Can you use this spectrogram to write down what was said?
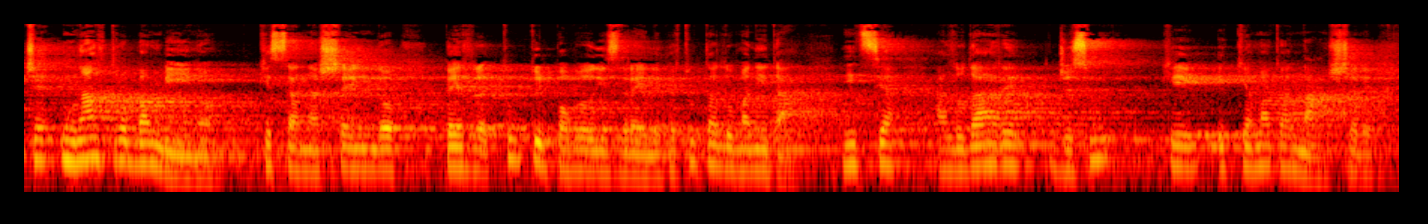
c'è un altro bambino che sta nascendo per tutto il popolo di Israele, per tutta l'umanità. Inizia a lodare Gesù che è chiamato a nascere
